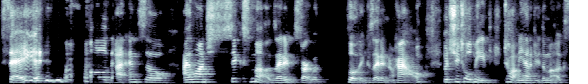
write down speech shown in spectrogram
say all of that. And so I launched six mugs. I didn't start with clothing because I didn't know how, but she told me, taught me how to do the mugs.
